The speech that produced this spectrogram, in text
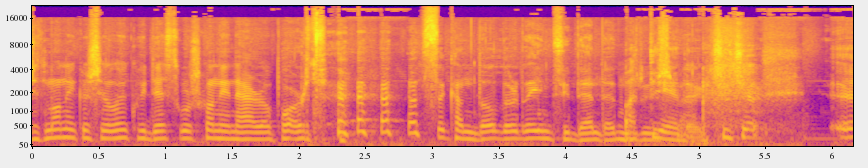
gjithmonë i këshilloj kujdes kur shkoni në aeroport. Se kanë ndodhur dhe incidente të ndryshme. Patjetër. Kështu që e,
